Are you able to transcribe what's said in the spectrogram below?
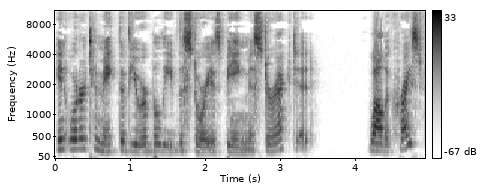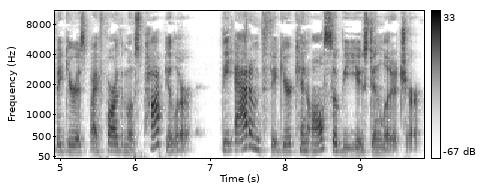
in order to make the viewer believe the story is being misdirected. While the Christ figure is by far the most popular, the Adam figure can also be used in literature.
